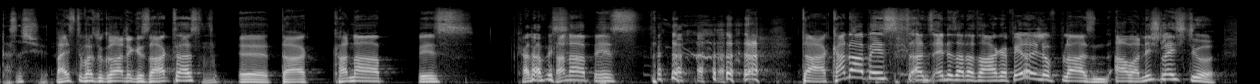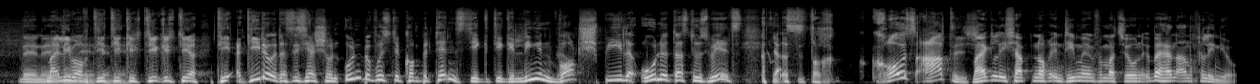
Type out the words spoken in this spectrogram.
Das ist schön. Weißt du, was du gerade gesagt hast? Hm. Äh, da Cannabis, Cannabis? Cannabis, da Cannabis ans Ende seiner Tage Fehler in die Luft blasen. Aber nicht schlecht, du. Nee, nee, mein Lieber, nee, dir, dir, dir, dir, Guido, das ist ja schon unbewusste Kompetenz. Dir, dir gelingen Wortspiele, ohne dass du es willst. Ja. Das ist doch großartig. Michael, ich habe noch intime Informationen über Herrn Angelino.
